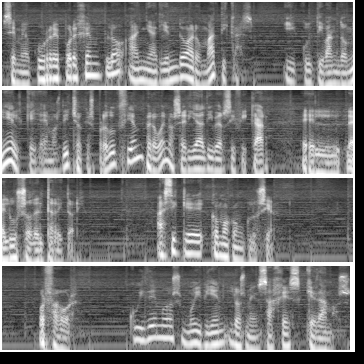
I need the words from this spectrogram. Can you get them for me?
Se me ocurre, por ejemplo, añadiendo aromáticas y cultivando miel, que ya hemos dicho que es producción, pero bueno, sería diversificar el uso del territorio. Así que, como conclusión, por favor, cuidemos muy bien los mensajes que damos.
